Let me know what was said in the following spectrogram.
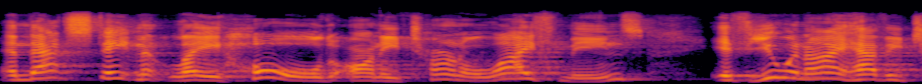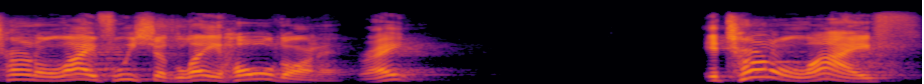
And that statement, lay hold on eternal life, means if you and I have eternal life, we should lay hold on it, right? Eternal life,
